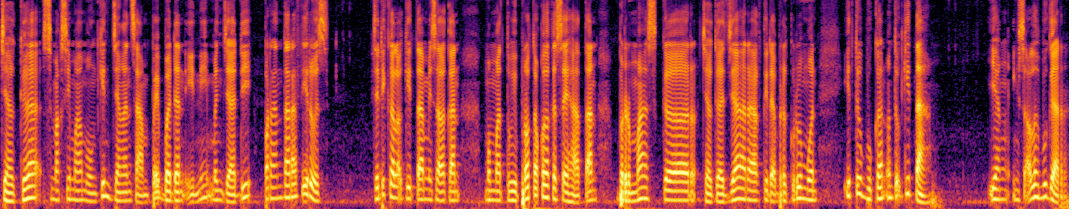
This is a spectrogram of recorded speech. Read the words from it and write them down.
jaga semaksimal mungkin jangan sampai badan ini menjadi perantara virus. Jadi kalau kita misalkan mematuhi protokol kesehatan, bermasker, jaga jarak, tidak berkerumun, itu bukan untuk kita yang insya Allah bugar,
